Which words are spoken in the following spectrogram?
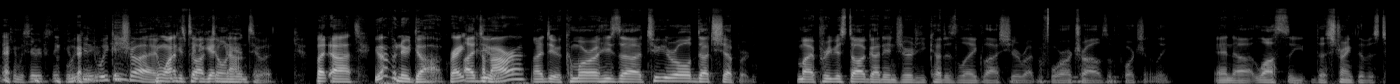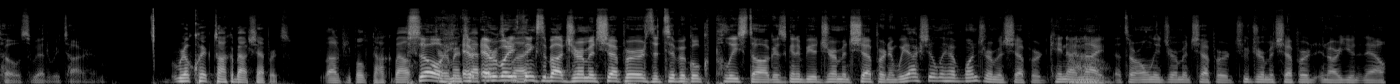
Bear. Can we seriously? Can We we can we can try. He We can to talk Tony into it. But uh, you have a new dog, right? I do. Kamara? I do. Kamara, he's a two-year-old Dutch Shepherd. My previous dog got injured. He cut his leg last year right before our trials, unfortunately, and uh, lost the, the strength of his toes, so we had to retire him. Real quick, talk about shepherds. A lot of people talk about So German shepherds, everybody thinks about German shepherds. The typical police dog is going to be a German shepherd, and we actually only have one German shepherd, Canine Knight. That's our only German shepherd, true German shepherd in our unit now.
